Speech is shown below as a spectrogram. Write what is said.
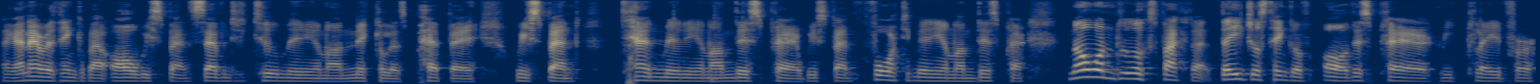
Like I never think about oh we spent 72 million on Nicolas Pepe. We spent 10 million on this player. We spent 40 million on this player. No one looks back at that. They just think of oh this player he played for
